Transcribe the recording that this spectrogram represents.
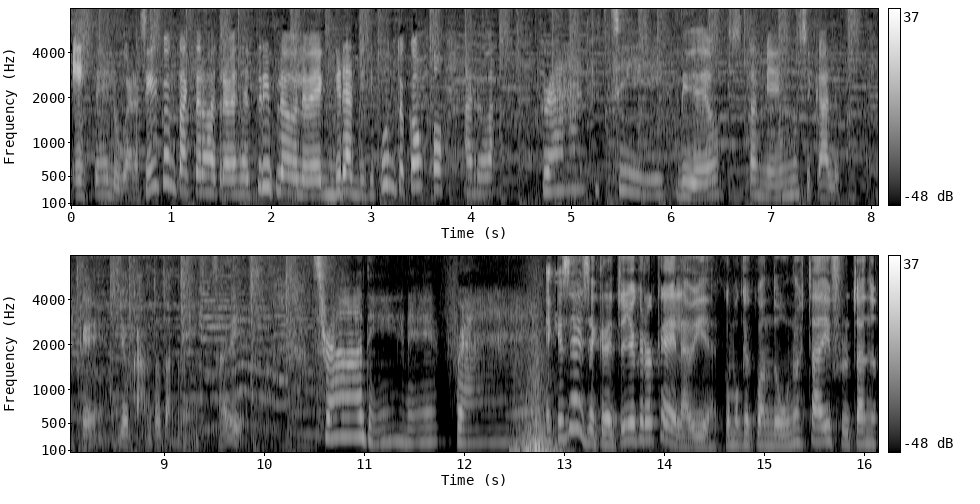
este es el lugar. Así que contáctalos a través de www.gravity.com o arroba gravity. Videos también musicales, porque yo canto también, ¿sabías? Es que ese es el secreto, yo creo que de la vida. Como que cuando uno está disfrutando,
